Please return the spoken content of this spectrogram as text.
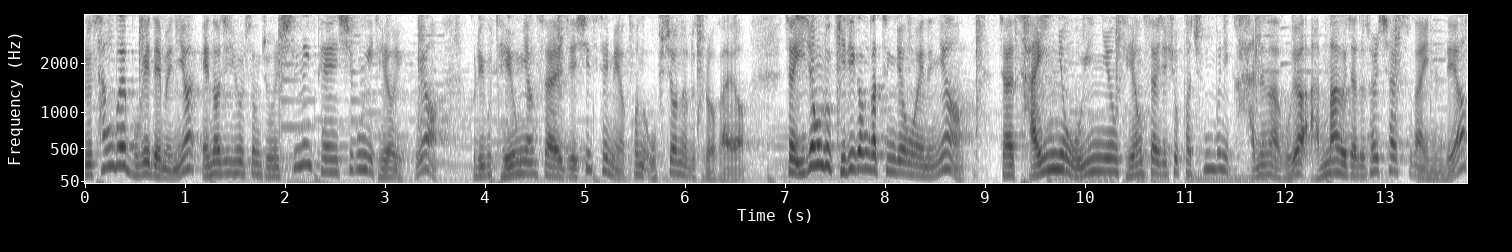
그리고 상부에 보게 되면요. 에너지 효율성 좋은 실링팬 시공이 되어 있고요. 그리고 대용량 사이즈의 시스템 에어컨 옵션으로 들어가요. 자, 이 정도 길이감 같은 경우에는요. 자, 4인용, 5인용 대형 사이즈 소파 충분히 가능하고요. 안마 의자도 설치할 수가 있는데요.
